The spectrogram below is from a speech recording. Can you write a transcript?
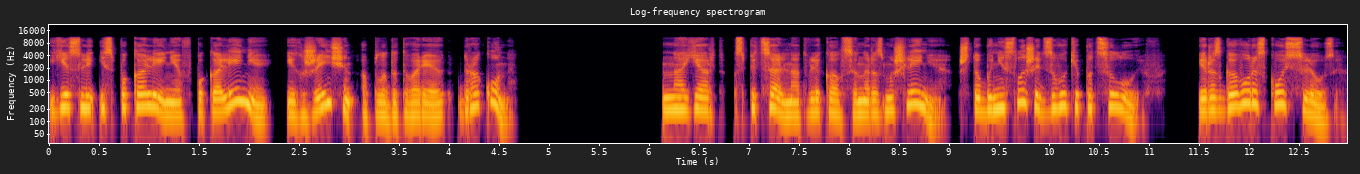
если из поколения в поколение их женщин оплодотворяют драконы? Наярд специально отвлекался на размышления, чтобы не слышать звуки поцелуев и разговоры сквозь слезы,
